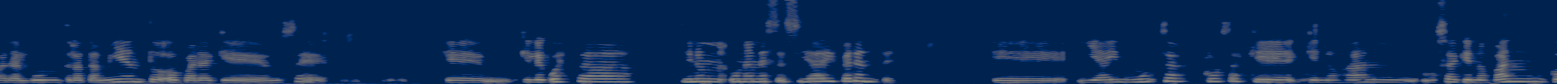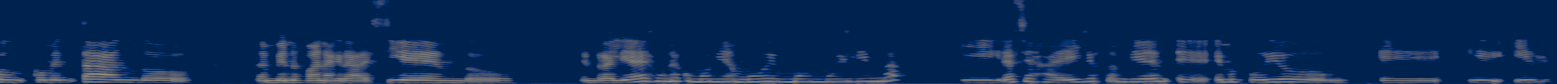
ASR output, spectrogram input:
algún tratamiento o para que, no sé, que, que le cuesta, tiene una necesidad diferente. Eh, y hay muchas cosas que, nos han, o sea, que nos van comentando, también nos van agradeciendo. En realidad es una comunidad muy, muy, muy linda y gracias a ellos también eh, hemos podido eh, ir,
